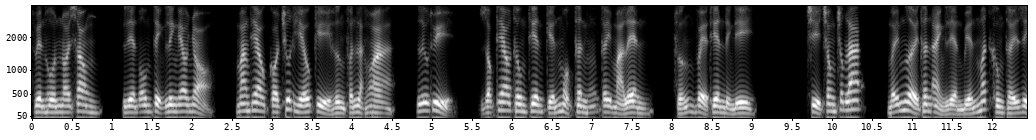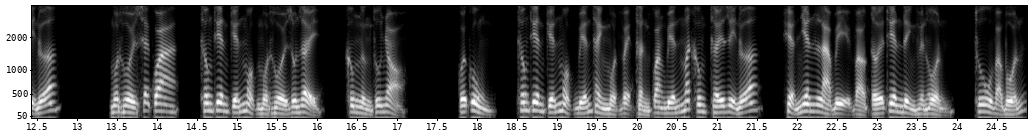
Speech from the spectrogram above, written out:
Huyền hồn nói xong, liền ôm tịnh linh eo nhỏ, mang theo có chút hiếu kỳ hưng phấn lạc hoa, lưu thủy, dọc theo thông thiên kiến Mục thân cây mà lên, hướng về thiên đình đi. Chỉ trong chốc lát, mấy người thân ảnh liền biến mất không thấy gì nữa. Một hồi sẽ qua, thông thiên kiến một một hồi run rẩy, không ngừng thu nhỏ. Cuối cùng, thông thiên kiến một biến thành một vệ thần quang biến mất không thấy gì nữa, hiển nhiên là bị vào tới thiên đình huyền hồn, thu vào bốn.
